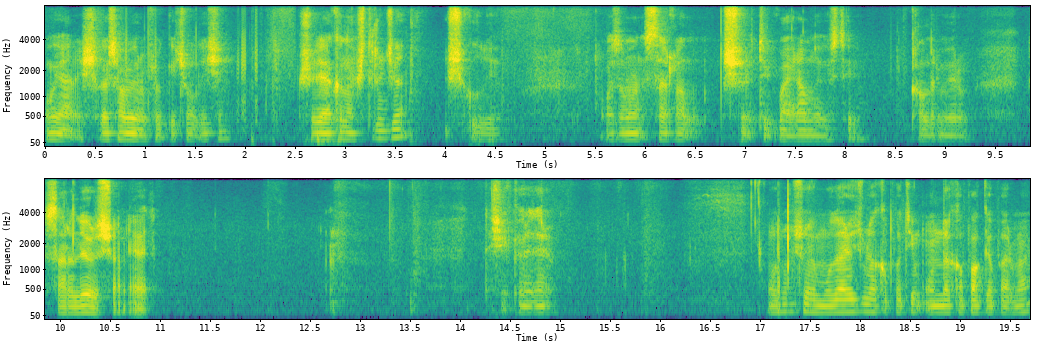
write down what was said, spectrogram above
O yani ışık açamıyorum çok geç olduğu için. Şöyle yakınlaştırınca ışık oluyor. O zaman sarılalım. Şöyle Türk bayrağımı da göstereyim. Kaldırmıyorum. Sarılıyoruz şu an evet. Teşekkür ederim. O zaman şöyle model yüzümle kapatayım. Onu da kapak yaparım ha.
